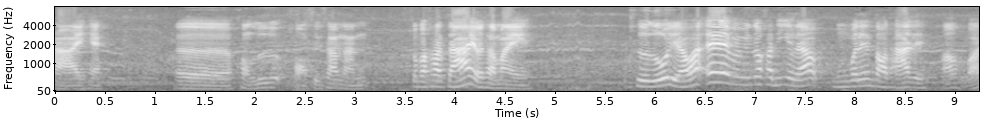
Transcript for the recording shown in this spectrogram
ท้ายๆแฮะเอ่อของฤดูของซีซั่นนั้น ก็มาเข้าใจว่าทำไม คือรู้อยู่แล้วว่า เอ๊ะมันมีรถคันนี้อยู่แล้ว มึงไปเล่นตอนท้ายเลยเอ้าวะ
